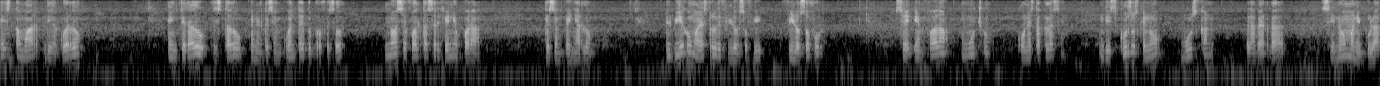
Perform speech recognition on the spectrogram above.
es tomar de acuerdo en que dado estado en el que se encuentre tu profesor, no hace falta ser genio para desempeñarlo. El viejo maestro de filosofía, filósofo se enfada mucho con esta clase, discursos que no buscan la verdad, sino manipular.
